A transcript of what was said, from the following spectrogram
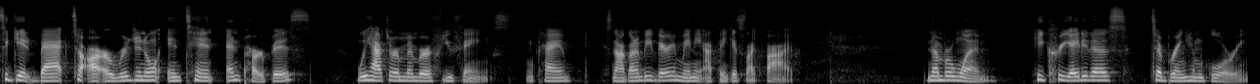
to get back to our original intent and purpose, we have to remember a few things. Okay. It's not to be very many. I think it's like five. Number one, he created us to bring him glory.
